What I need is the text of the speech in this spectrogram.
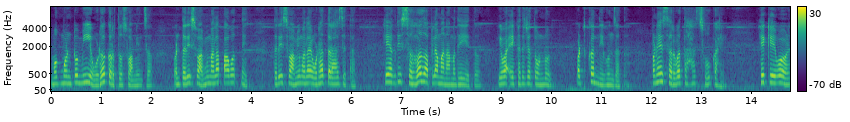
मग म्हणतो मी एवढं करतो स्वामींचं पण तरी स्वामी मला पावत नाहीत. तरी स्वामी मला एवढा त्रास देतात. हे अगदी सहज आपल्या मनामध्ये येतं किंवा एखाद्याच्या तोंडून पटकन निघून जातं. पण हे सर्वत चूक आहे. हे केवळ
